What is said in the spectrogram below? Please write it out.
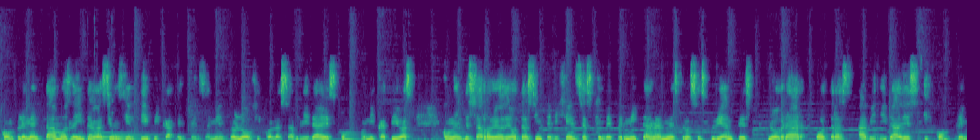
complementamos la indagación científica, el pensamiento lógico, las habilidades comunicativas con el desarrollo de otras inteligencias que le permitan a nuestros estudiantes lograr otras habilidades y complementar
